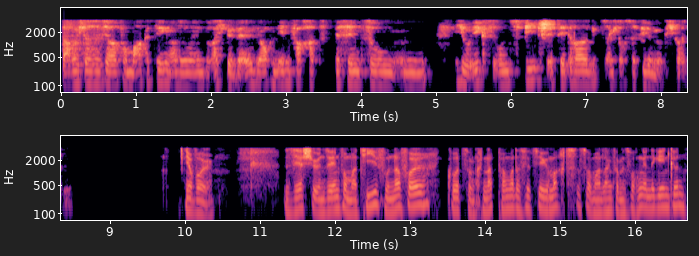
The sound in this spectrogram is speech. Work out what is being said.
Dadurch, dass es ja vom Marketing, also im Bereich BWL, ja auch ein Nebenfach hat, bis hin zum ähm, UX und Speech etc. gibt es eigentlich auch sehr viele Möglichkeiten. Jawohl. Sehr schön, sehr informativ, wundervoll. Kurz und knapp haben wir das jetzt hier gemacht, dass wir mal langsam ins Wochenende gehen können.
